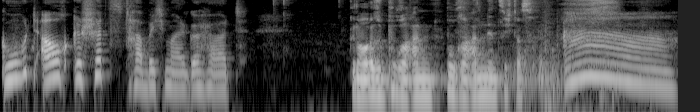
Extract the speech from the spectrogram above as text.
gut auch geschützt, habe ich mal gehört. Genau, also Buran. Buran nennt sich das. Ah.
